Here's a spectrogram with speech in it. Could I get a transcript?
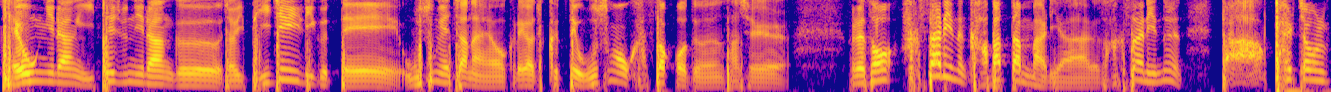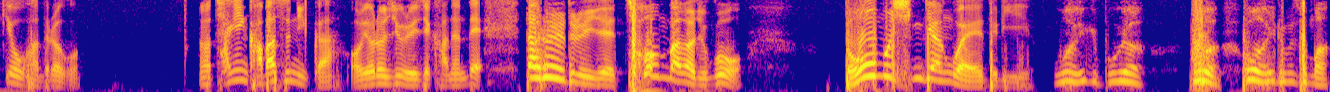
재홍이랑 이태준이랑 그 저희 BJ 리그 때 우승했잖아요. 그래가지고 그때 우승하고 갔었거든, 사실. 그래서 학살이는 가봤단 말이야. 그래서 학살이는 딱 팔짱을 끼고 가더라고. 어, 자긴 가봤으니까. 어, 이런 식으로 이제 가는데 다른 애들을 이제 처음 봐가지고 너무 신기한 거야, 애들이. 와, 이게 뭐야? 와, 와, 이러면서 막,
